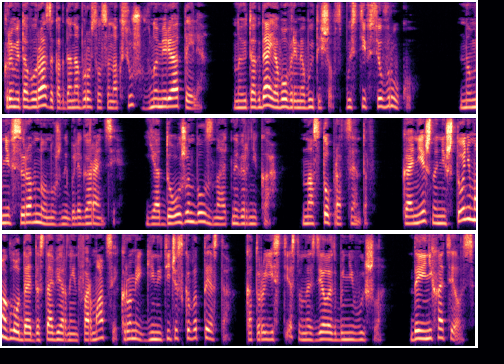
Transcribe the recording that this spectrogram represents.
Кроме того раза, когда набросился на Ксюшу в номере отеля. Но и тогда я вовремя вытащил, спустив все в руку. Но мне все равно нужны были гарантии. Я должен был знать наверняка. На сто процентов. Конечно, ничто не могло дать достоверной информации, кроме генетического теста, который, естественно, сделать бы не вышло. Да и не хотелось.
